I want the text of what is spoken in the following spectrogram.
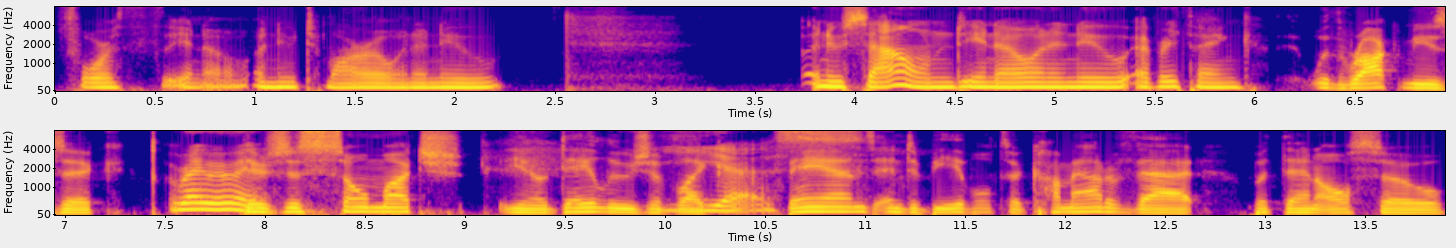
forth, you know, a new tomorrow and a new, a new sound, you know, and a new everything. with rock music, Right, right, right. there's just so much, you know, deluge of like Yes. bands and to be able to come out of that, but then also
